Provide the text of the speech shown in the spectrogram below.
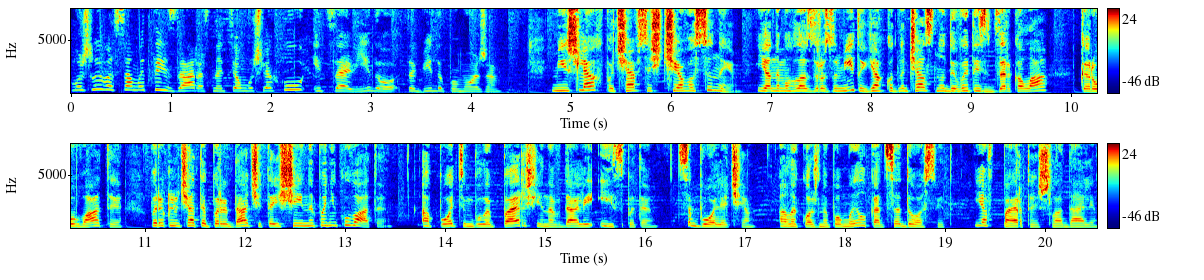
Можливо, саме ти зараз на цьому шляху, і це відео тобі допоможе. Мій шлях почався ще восени. Я не могла зрозуміти, як одночасно дивитись в дзеркала, керувати, переключати передачі та ще й не панікувати. А потім були перші невдалі іспити. Це боляче, але кожна помилка це досвід. Я вперто йшла далі.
